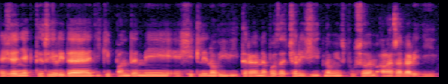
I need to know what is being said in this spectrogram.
Že někteří lidé díky pandemii chytli nový vítr nebo začali žít novým způsobem, ale řada lidí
